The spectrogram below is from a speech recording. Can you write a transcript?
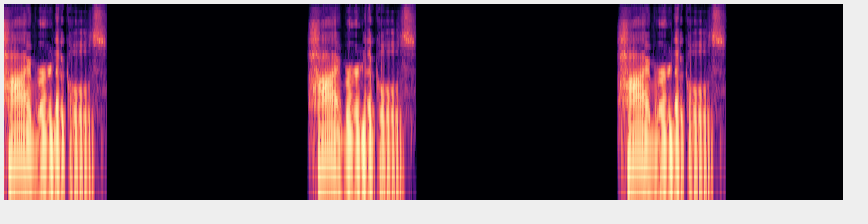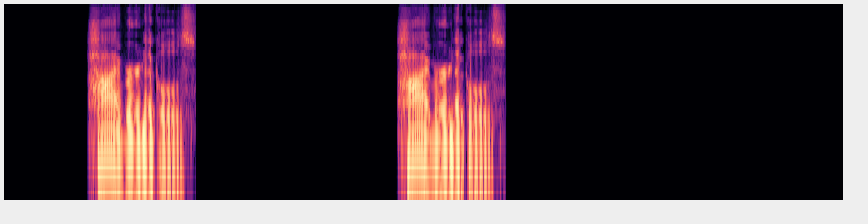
Hibernicles. Hibernicles. Hibernicles. Hibernicles. Hibernicles.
